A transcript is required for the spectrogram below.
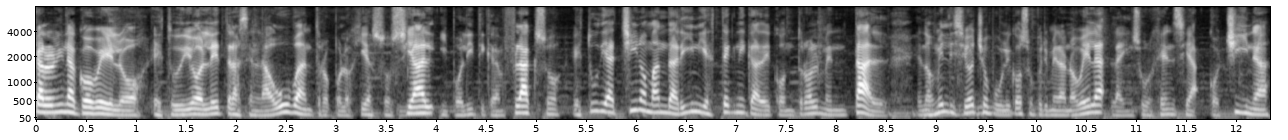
Carolina Covelo estudió letras en la UBA, antropología social y política en Flaxo, estudia chino mandarín y es técnica de control mental. En 2018 publicó su primera novela, La insurgencia cochina.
